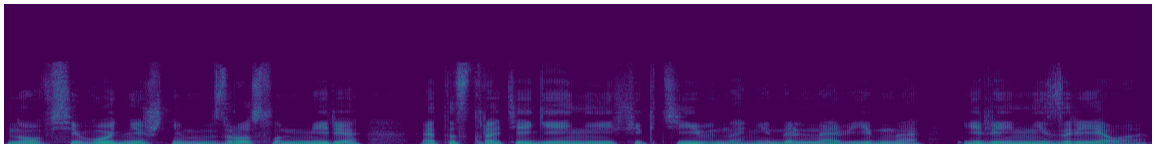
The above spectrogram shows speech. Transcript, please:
Но в сегодняшнем взрослом мире эта стратегия неэффективна, недальновидна или незрела.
